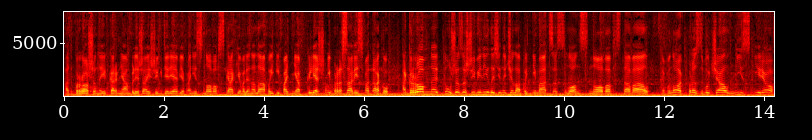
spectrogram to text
Отброшенные к корням ближайших деревьев, они снова вскакивали на лапы и, подняв клешни, бросались в атаку. Огромная туша зашевелилась и начала подниматься. Слон снова вставал. Вновь прозвучал низкий рев,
